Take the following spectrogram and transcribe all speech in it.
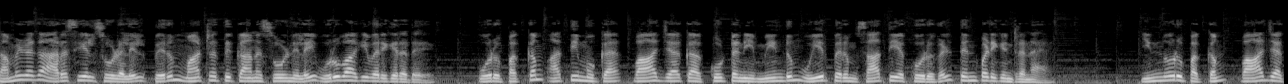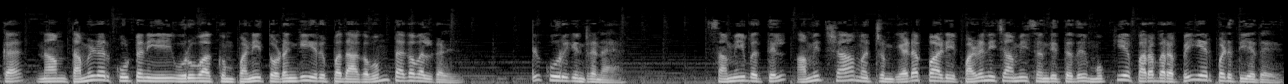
தமிழக அரசியல் சூழலில் பெரும் மாற்றத்துக்கான சூழ்நிலை உருவாகி வருகிறது. ஒரு பக்கம் அதிமுக பாஜக கூட்டணி மீண்டும் உயிர் பெறும் சாத்தியக்கூறுகள் தென்படுகின்றன. இன்னொரு பக்கம் பாஜக நாம் தமிழர் கூட்டணியை உருவாக்கும் பணி தொடங்கி இருப்பதாகவும் தகவல்கள் கூறுகின்றன. சமீபத்தில் அமித்ஷா மற்றும் எடப்பாடி பழனிசாமி சந்தித்தது முக்கிய பரபரப்பை ஏற்படுத்தியது.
